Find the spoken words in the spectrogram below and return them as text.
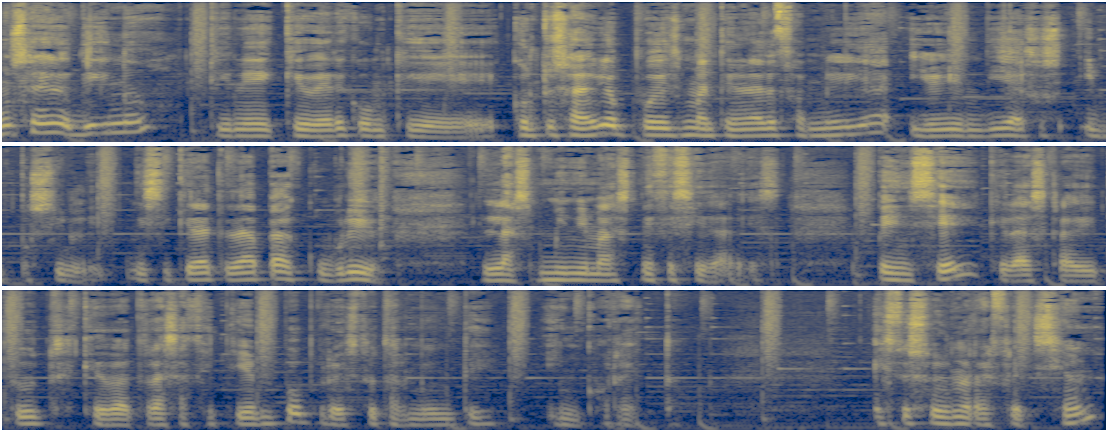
Un salario digno tiene que ver con que con tu salario puedes mantener a tu familia y hoy en día eso es imposible. Ni siquiera te da para cubrir las mínimas necesidades. Pensé que la esclavitud quedó atrás hace tiempo, pero es totalmente incorrecto. Esto es solo una reflexión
